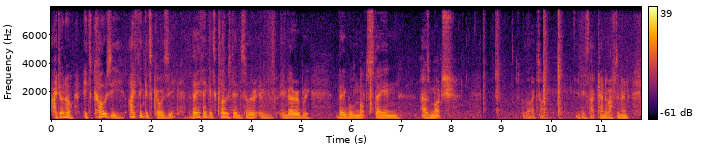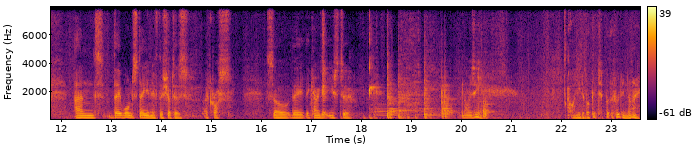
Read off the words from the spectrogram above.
I don't know. It's cozy. I think it's cozy. They think it's closed in, so inv- invariably they will not stay in as much. Let's put the lights on. It is that kind of afternoon, and they won't stay in if the shutters are across. So they, they kind of get used to noisy. Oh, I need a bucket to put the food in, don't I?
